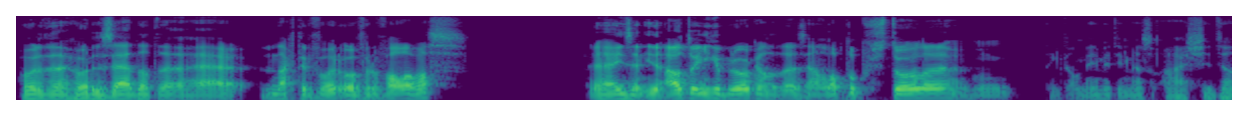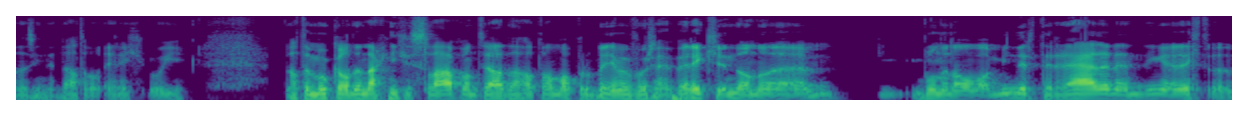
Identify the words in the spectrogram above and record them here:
Hoorde, hoorde zij dat eh, hij de nacht ervoor overvallen was. Hij in de auto ingebroken, had zijn laptop gestolen. Ik denk dan mee met die mensen, ah shit, dat is inderdaad wel erg, oei. Dat had hem ook al de nacht niet geslapen, want ja, dat had allemaal problemen voor zijn werk. En dan ehm begonnen al wat minder te rijden en dingen. En Echt, eh,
